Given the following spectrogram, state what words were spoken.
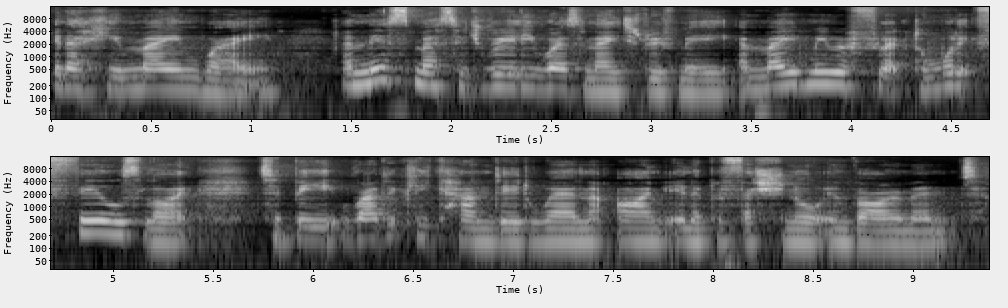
in a humane way. And this message really resonated with me and made me reflect on what it feels like to be radically candid when I'm in a professional environment.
